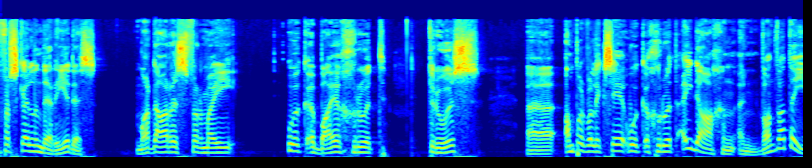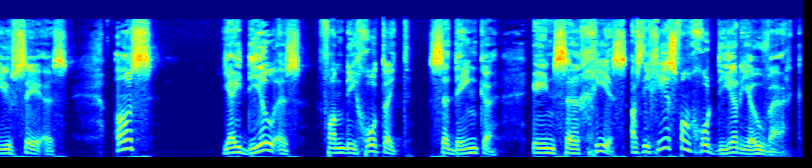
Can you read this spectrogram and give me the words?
verskillende redes, maar daar is vir my ook 'n baie groot troos uh amper wil ek sê ook 'n groot uitdaging in want wat hy hier sê is as jy deel is van die godheid se denke en se gees as die gees van God deur jou werk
